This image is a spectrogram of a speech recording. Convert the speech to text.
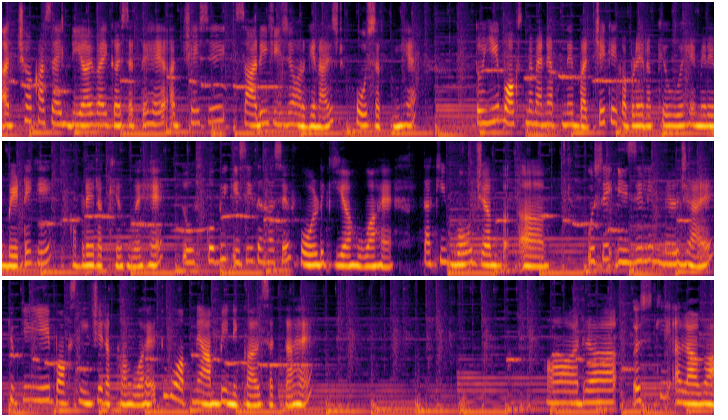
अच्छा खासा एक डीआईवाई कर सकते हैं। अच्छे से सारी चीज़ें ऑर्गेनाइज हो सकती हैं। तो ये बॉक्स में मैंने अपने बच्चे के कपड़े रखे हुए हैं मेरे बेटे के कपड़े रखे हुए हैं। तो उसको भी इसी तरह से फोल्ड किया हुआ है ताकि वो जब आ, उसे इजीली मिल जाए क्योंकि ये बॉक्स नीचे रखा हुआ है तो वो अपने आप भी निकाल सकता है। और उसके अलावा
